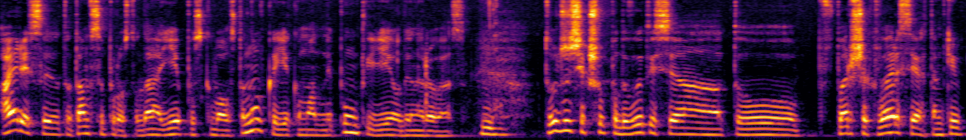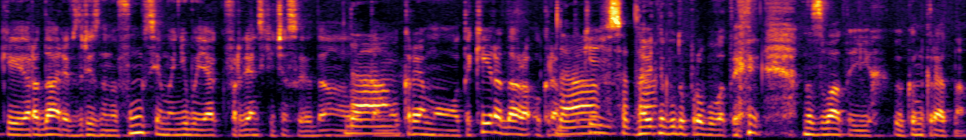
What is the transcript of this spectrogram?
Айріси, то там все просто. Да? Є пускова установка, є командний пункт і є один РВС. Да. Тут же ж, якщо подивитися, то в перших версіях там тільки радарів з різними функціями, ніби як в радянські часи. Да? Да. Там окремо такий радар, окремо Да, такий. Навіть так. не буду пробувати назвати їх конкретно.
